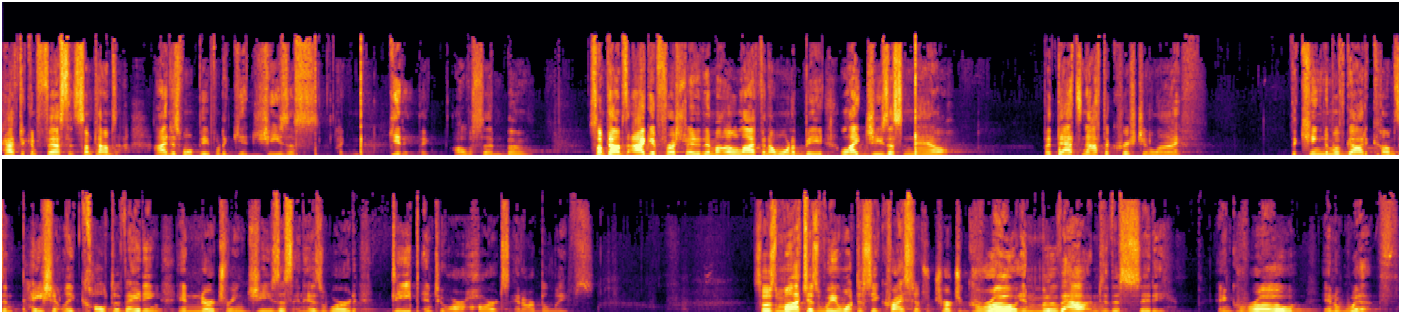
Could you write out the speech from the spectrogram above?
I have to confess that sometimes I just want people to get Jesus, like, get it. They, all of a sudden, boom. Sometimes I get frustrated in my own life and I want to be like Jesus now. But that's not the Christian life. The kingdom of God comes in patiently cultivating and nurturing Jesus and His Word deep into our hearts and our beliefs. So, as much as we want to see Christ Central Church grow and move out into this city and grow in width,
